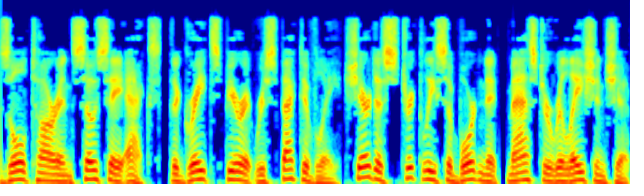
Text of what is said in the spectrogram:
Zoltar and Sosei X, the Great Spirit respectively shared a strictly subordinate, master relationship,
